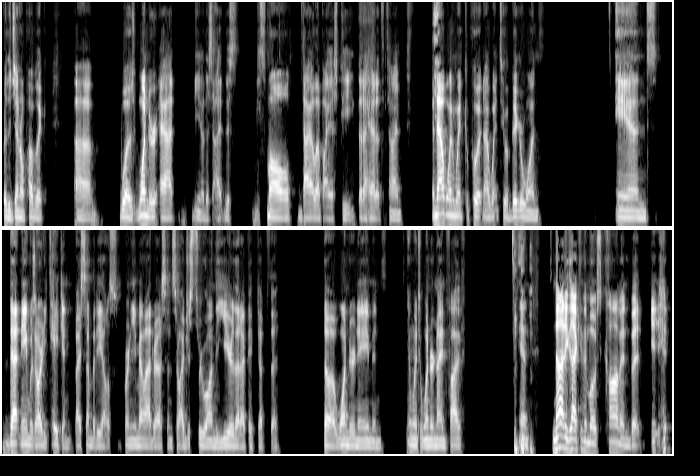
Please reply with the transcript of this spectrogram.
for the general public, um, was wonder at you know this this small dial-up ISP that I had at the time, and that one went kaput, and I went to a bigger one, and that name was already taken by somebody else for an email address, and so I just threw on the year that I picked up the the Wonder name and and went to Wonder nine five. And not exactly the most common, but it,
